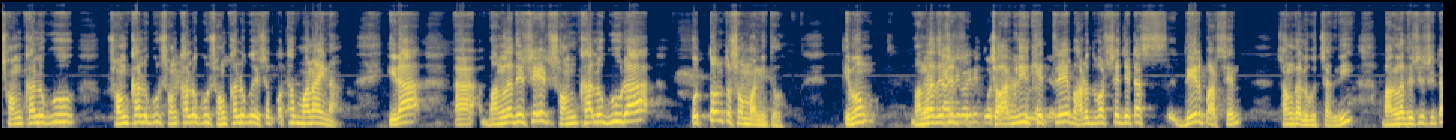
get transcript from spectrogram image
সংখ্যালঘু সংখ্যালঘু সংখ্যালঘু সংখ্যালঘু এসব কথা মানায় না। এরা বাংলাদেশের সংখ্যালঘুরা অত্যন্ত সম্মানিত এবং বাংলাদেশের চাকরির ক্ষেত্রে ভারতবর্ষে যেটা দেড় পার্সেন্ট সংখ্যালঘুর চাকরি বাংলাদেশে সেটা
